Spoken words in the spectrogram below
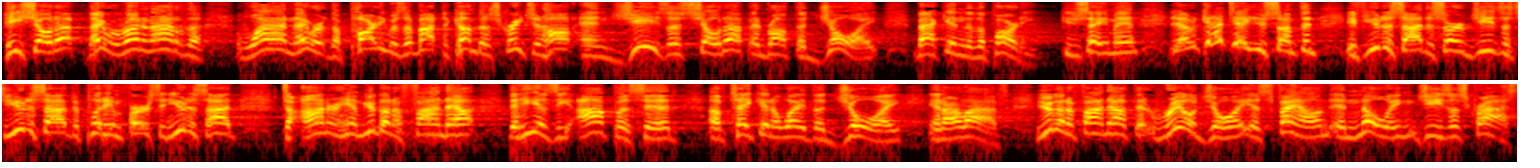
he showed up. They were running out of the wine. They were, the party was about to come to a screeching halt, and Jesus showed up and brought the joy back into the party. Can you say amen? Can I tell you something? If you decide to serve Jesus, you decide to put him first, and you decide to honor him, you're going to find out that he is the opposite of taking away the joy in our lives. You're going to find out that real joy is found in knowing Jesus Christ.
